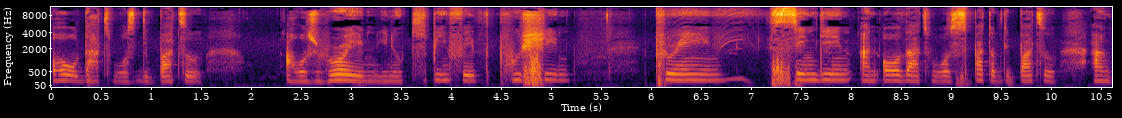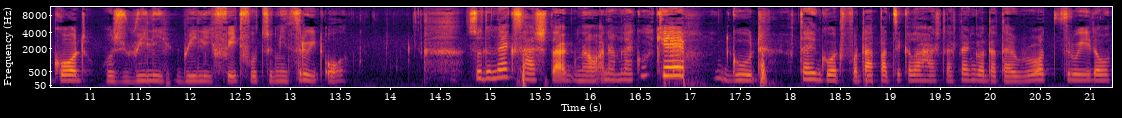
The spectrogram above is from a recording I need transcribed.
all that was the battle I was roaring, you know, keeping faith, pushing, praying, singing, and all that was part of the battle. And God was really, really faithful to me through it all. So the next hashtag now, and I'm like, okay, good. Thank God for that particular hashtag. Thank God that I wrote through it all.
